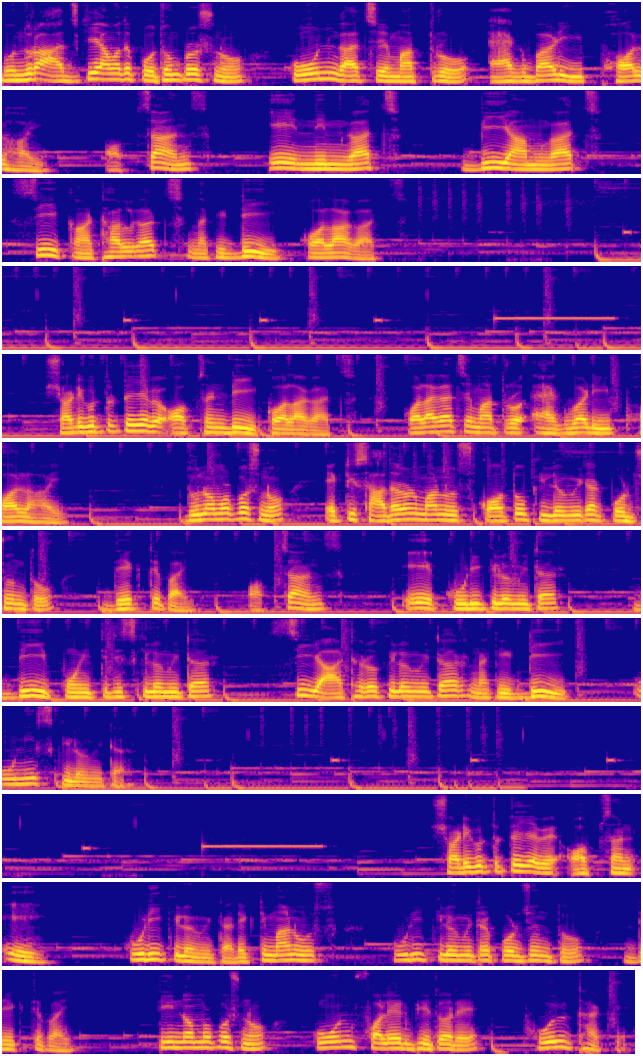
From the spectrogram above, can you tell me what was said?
বন্ধুরা, আজকে আমাদের প্রথম প্রশ্ন, কোন গাছে মাত্র একবারই ফল হয়? অপশানস, এ নিম গাছ, বি আম গাছ, সি কাঁঠাল গাছ, নাকি ডি কলা গাছ? সঠিক উত্তরটা যাবে অপশান ডি, কলা গাছ। কলা গাছে মাত্র একবারই ফল হয়। দু নম্বর প্রশ্ন, একটি সাধারণ মানুষ কত কিলোমিটার পর্যন্ত দেখতে পাই। অপশানস এ কুড়ি কিলোমিটার বি পঁয়ত্রিশ কিলোমিটার সি আঠেরো কিলোমিটার, নাকি ডি উনিশ কিলোমিটার। সঠিক উত্তরটা যাবে অপশান এ কুড়ি কিলোমিটার। একটি মানুষ কুড়ি কিলোমিটার পর্যন্ত দেখতে পাই তিন নম্বর প্রশ্ন, কোন ফলের ভিতরে ফুল থাকে?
